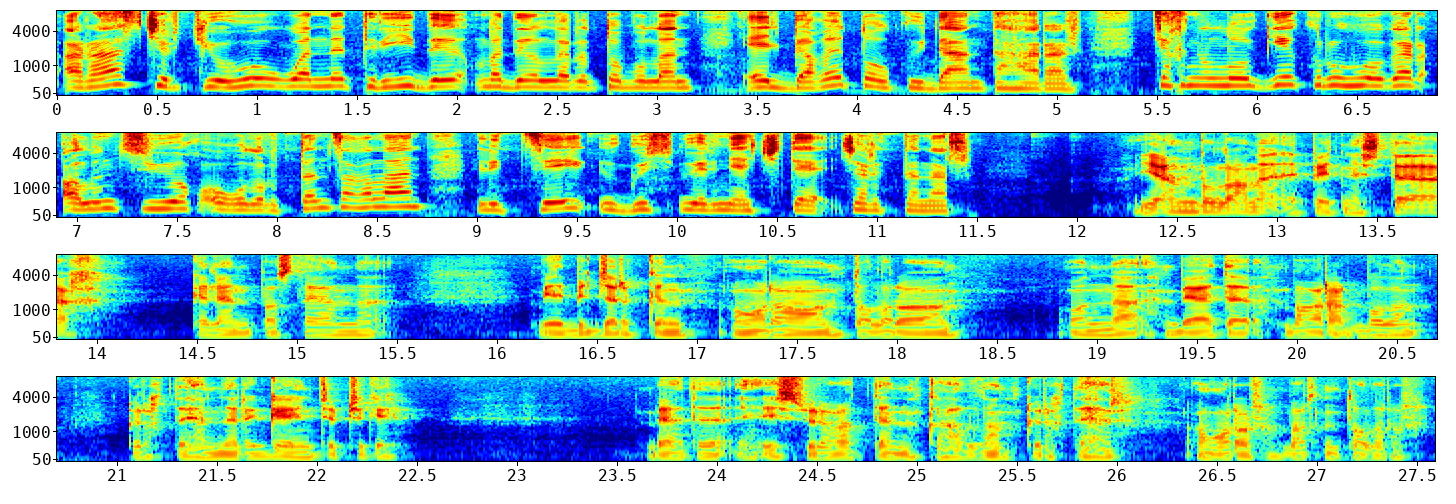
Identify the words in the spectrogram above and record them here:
Арас чертиоху уанна 3D моделлары тобулан элбеги толкуйдан тахарар. Технология кургуогар алын сүйөк оголоруттан сагалан лицей үгүс үернечте жарыктанар. Ян булана эпетнештах келен постоянно бирбит жаркын оңорон толорон онна бәте барар болан күрәхтәһәннәре гәйин чепчеке бәте ис сүрәгәттән каһаллан оңорор бартын толорор.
